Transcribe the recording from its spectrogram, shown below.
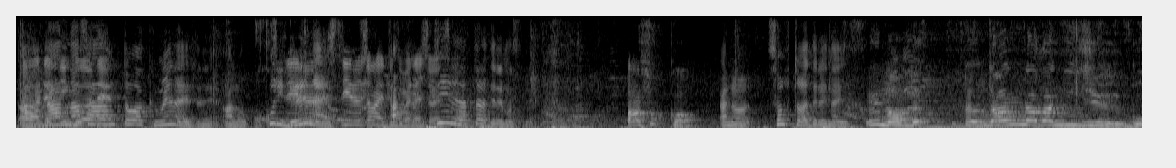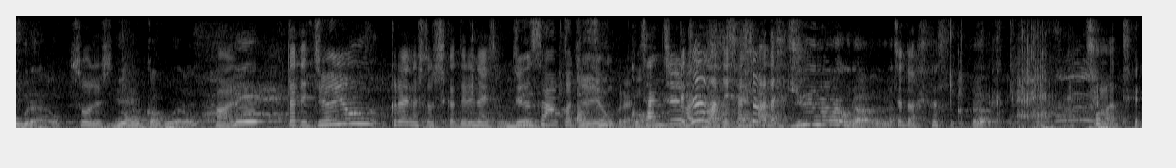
ああ旦那さんとは組めないですね。あのここに出れないです。スティールじゃないと組めないじゃないですか。あスティールだったら出れますねあそっか。あのソフトは出れないです。えなんで？あの。旦那が25ぐらいやろ？そうですね。4か5やろ？はい。でだって14くらいの人しか出れないですもん。13か14くらい。あそっか。30えちょっと待って社長私17ぐらいあるよね。ちょっと待って。ちっと待って。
